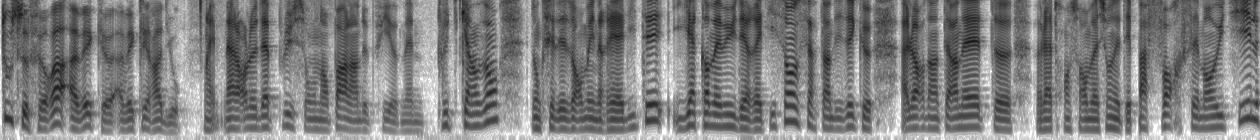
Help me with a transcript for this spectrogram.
tout se fera avec, euh, avec les radios. alors le DAP+, on en parle hein, depuis même plus de 15 ans, donc c'est désormais une réalité. Il y a quand même eu des réticences. Certains disaient que à l'heure d'Internet, la transformation n'était pas forcément utile.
